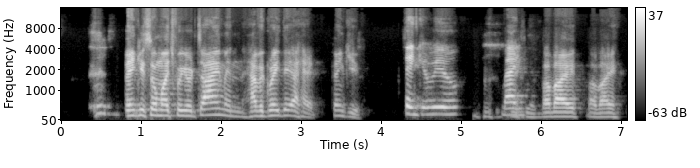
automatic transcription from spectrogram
thank you so much for your time and have a great day ahead. Thank you. Thank you, Will. Bye. Bye bye. Bye bye.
